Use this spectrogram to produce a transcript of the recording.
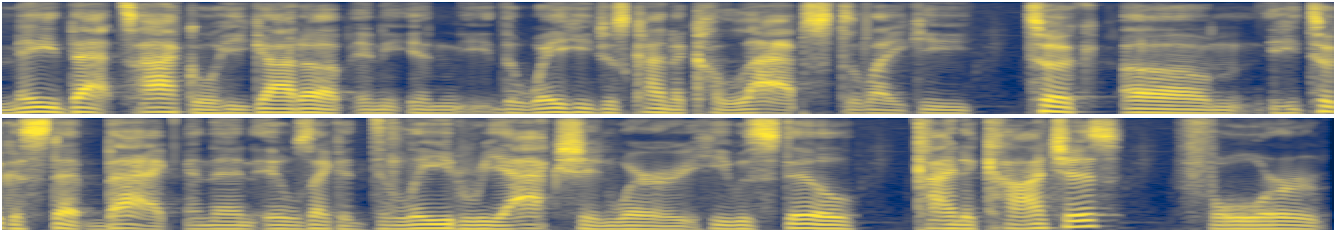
made that tackle, he got up and and the way he just kind of collapsed, like he took um he took a step back and then it was like a delayed reaction where he was still kind of conscious for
